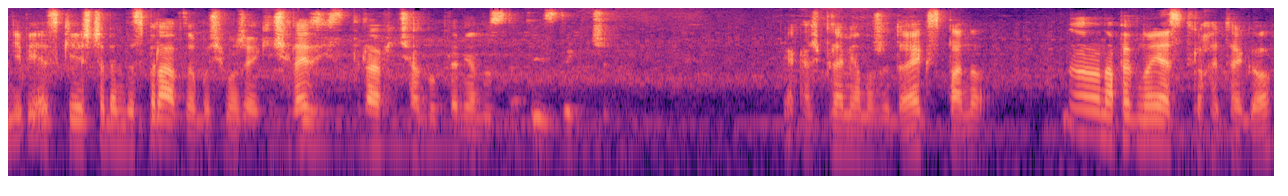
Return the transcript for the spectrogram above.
Niebieskie jeszcze będę sprawdzał, bo się może jakiś resist trafić, albo premia do statystyk, czy jakaś premia może do expa, no, no na pewno jest trochę tego.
